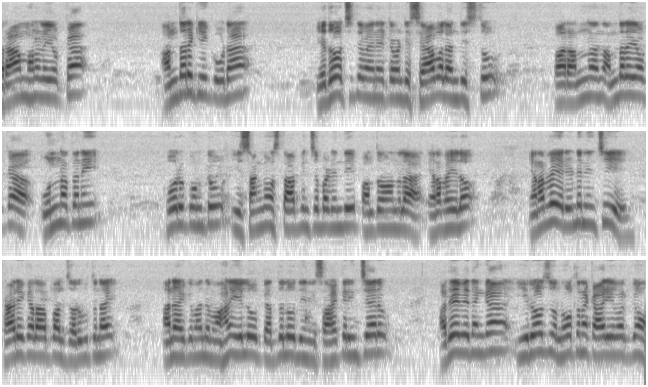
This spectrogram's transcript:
బ్రాహ్మణుల యొక్క అందరికీ కూడా యథోచితమైనటువంటి సేవలు అందిస్తూ వారు అన్న అందరి యొక్క ఉన్నతని కోరుకుంటూ ఈ సంఘం స్థాపించబడింది పంతొమ్మిది వందల ఎనభైలో. ఎనభై రెండు నుంచి కార్యకలాపాలు జరుగుతున్నాయి. అనేక మంది మహనీయులు పెద్దలు దీనికి సహకరించారు. అదేవిధంగా ఈరోజు నూతన కార్యవర్గం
